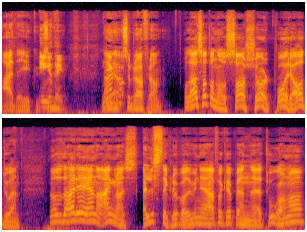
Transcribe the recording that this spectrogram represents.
Nei, det gikk jo ikke Ingenting. så Det Nei, gikk ikke så bra for han. Og det her satt han og sa sjøl på radioen. Men altså, det her er en av Englands eldste klubber. Du vinner FA-cupen eh, to ganger.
